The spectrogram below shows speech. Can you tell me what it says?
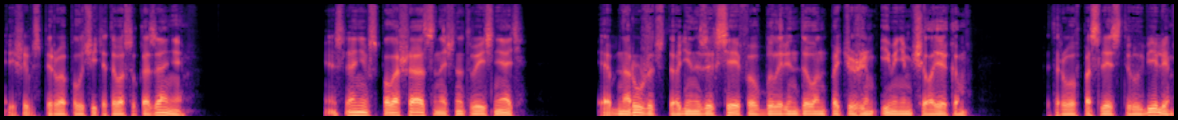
решив сперва получить от вас указания. Если они всполошатся, начнут выяснять и обнаружат, что один из их сейфов был арендован по чужим именем человеком, которого впоследствии убили,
